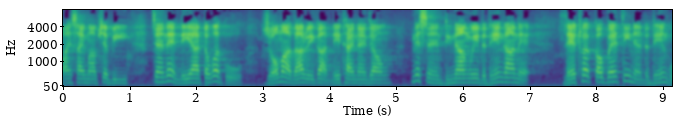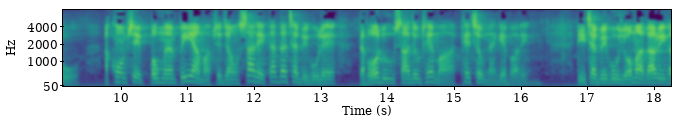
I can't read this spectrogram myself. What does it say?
ပိုင်ဆိုင်မှာဖြစ်ပြီးကျန်တဲ့နေရာတဝက်ကိုရောမသားတွေက နေထိုင်နိုင်ကြောင်းနှစ်စဉ်ဒီနာငွေတည်င်းကားနဲ့လဲထွက်ကောက်ပဲတိနံတည်င်းကို အခွန်ဖြစ် ပုံမှန်ပေးရမှာဖြစ်ကြောင်း စတဲ့ ကန့်သက်ချက်တွေကိုလည်း သဘောတူစာချုပ်ထဲမှာ ထည့်ချုပ်နိုင်ခဲ့ပါတယ် ဒီချက်တွေကို ရောမသားတွေက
